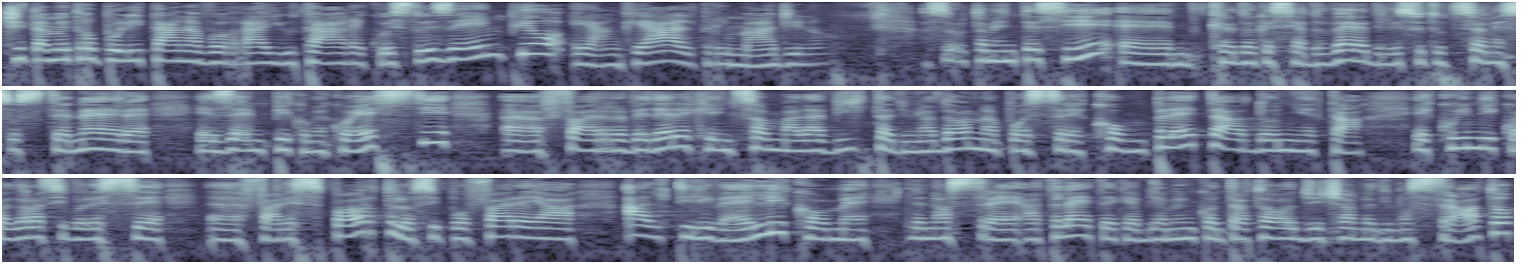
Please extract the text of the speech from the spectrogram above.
Città metropolitana vorrà aiutare questo esempio e anche altri immagino. Assolutamente sì, eh, credo che sia dovere dell'istituzione sostenere esempi come questi, eh, far vedere che insomma la vita di una donna può essere completa ad ogni età e quindi qualora si volesse eh, fare sport lo si può fare a alti livelli come le nostre atlete che abbiamo incontrato oggi ci hanno dimostrato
